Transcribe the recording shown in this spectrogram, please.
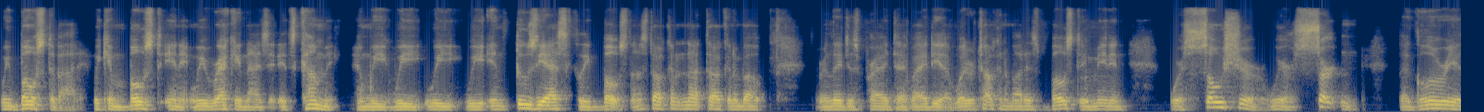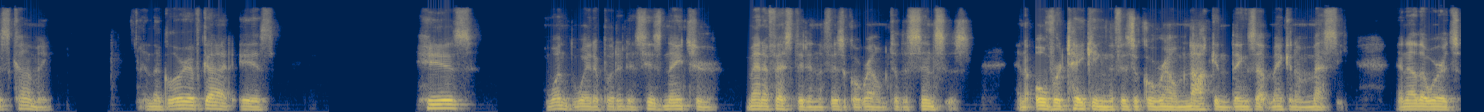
we boast about it. We can boast in it. We recognize it. It's coming. And we we we we enthusiastically boast. Now let's talking not talking about religious pride type idea. What we're talking about is boasting meaning we're so sure we're certain the glory is coming. And the glory of god is his one way to put it is his nature manifested in the physical realm to the senses and overtaking the physical realm knocking things up making them messy. In other words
